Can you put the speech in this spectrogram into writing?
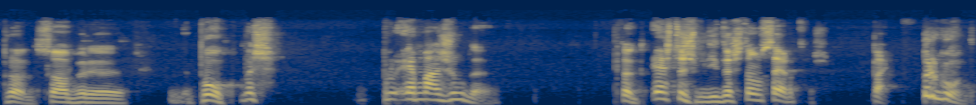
pronto, sobe pouco, mas é uma ajuda. Portanto, estas medidas estão certas. Bem, pergunta.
